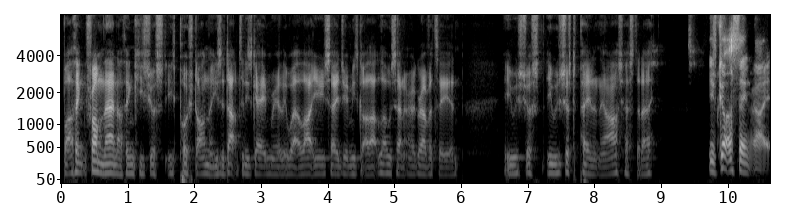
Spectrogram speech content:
But I think from then, I think he's just he's pushed on. He's adapted his game really well. Like you say, Jim, he's got that low center of gravity, and he was just he was just a pain in the arse yesterday. You've got to think right.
